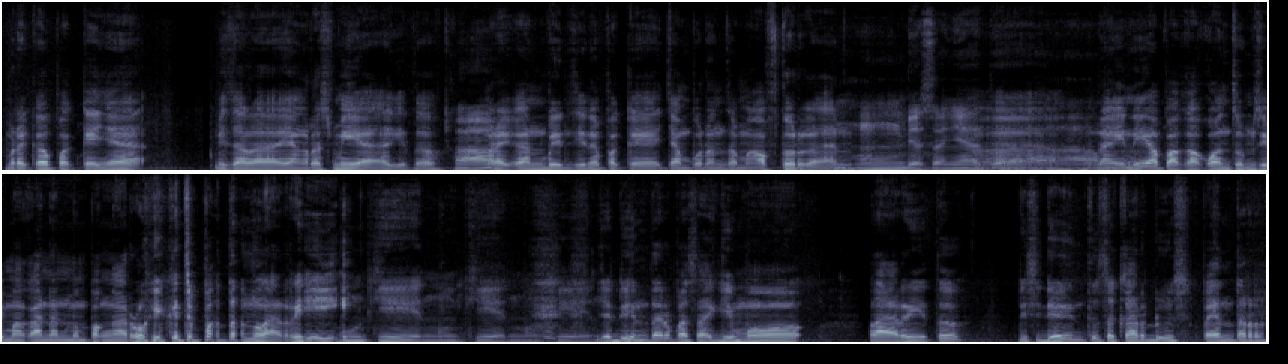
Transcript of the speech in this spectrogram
mereka pakainya misalnya yang resmi ya gitu. Ah. mereka kan bensinnya pakai campuran sama aftur kan? Hmm, biasanya ada. Nah ini apakah konsumsi makanan mempengaruhi kecepatan lari? Mungkin mungkin mungkin. Jadi ntar pas lagi mau lari tuh disediain tuh sekardus penter.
